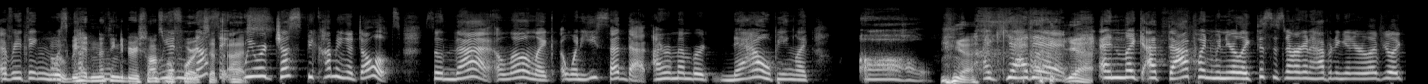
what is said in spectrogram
everything Oh, was. we had nothing to be responsible for except us. We were just becoming adults. So that alone, like when he said that, I remember now being like, oh, yeah, I get it. Yeah. And like at that point, when you're like, this is never going to happen again in your life, you're like,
